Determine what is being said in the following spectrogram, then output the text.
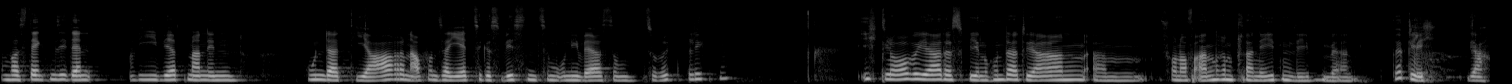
Und was denken Sie denn, wie wird man in 100 Jahren auf unser jetziges Wissen zum Universum zurückblicken? Ich glaube ja, dass wir in 100 Jahren ähm, schon auf anderen Planeten leben werden. Wirklich? Ja,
